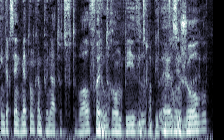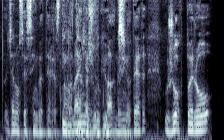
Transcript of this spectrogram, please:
Ainda recentemente um campeonato de futebol foi interrompido, interrompido uh, um jogo, já não sei se em Inglaterra, se na Inglaterra, Alemanha, na, Inglaterra, o jogo parou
